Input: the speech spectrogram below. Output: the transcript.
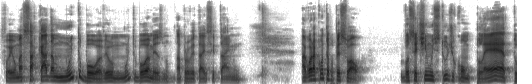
foi uma sacada muito boa, viu? Muito boa mesmo, aproveitar esse timing. Agora conta pro pessoal. Você tinha um estúdio completo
